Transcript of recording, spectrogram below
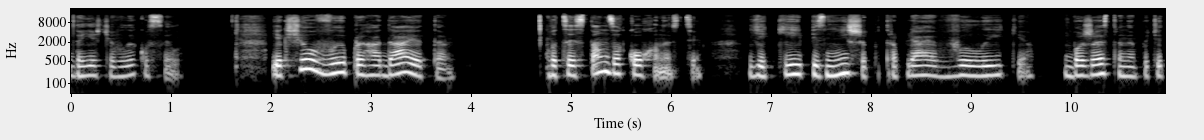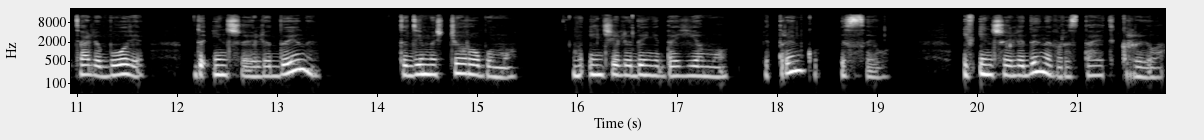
дає ще велику силу. Якщо ви пригадаєте оцей стан закоханості, який пізніше потрапляє в велике, божественне почуття любові до іншої людини, тоді ми що робимо? Ми іншій людині даємо підтримку і силу. І в іншої людини виростають крила.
